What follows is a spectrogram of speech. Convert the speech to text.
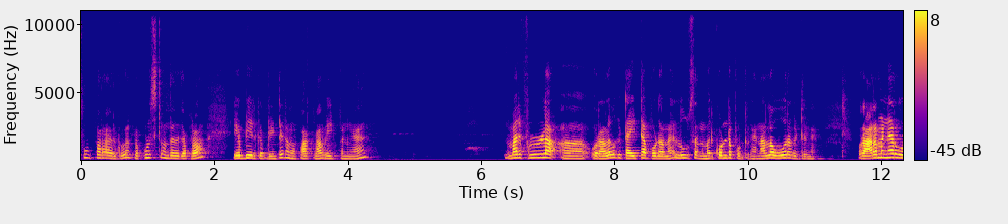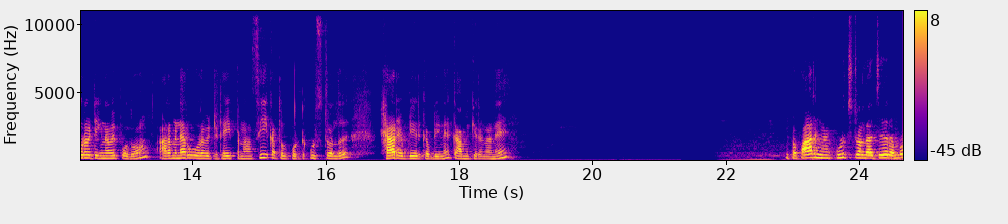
சூப்பராக இருக்கும். இப்போ குளிச்சுட்டு வந்ததுக்கப்புறம் எப்படி இருக்குது அப்படின்ட்டு நம்ம பார்க்கலாம். வெயிட் பண்ணுங்கள் இந்த மாதிரி ஃபுல்லாக ஒரு அளவுக்கு டைட்டாக போடாமல் லூஸ் அந்த மாதிரி கொண்டை போட்டுருங்க. நல்லா ஊற விட்டுருங்க. ஒரு அரை மணி நேரம் ஊற விட்டிங்கனாவே போதும். அரை மணி நேரம் ஊற விட்டுட்டு இப்போ நான் சீக்கத்தூள் போட்டு குளிச்சுட்டு வந்து ஹேர் எப்படி இருக்குது அப்படின்னு காமிக்கிறேன் நான். இப்போ பாருங்கள் குளிச்சுட்டு வந்தாச்சு. ரொம்ப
